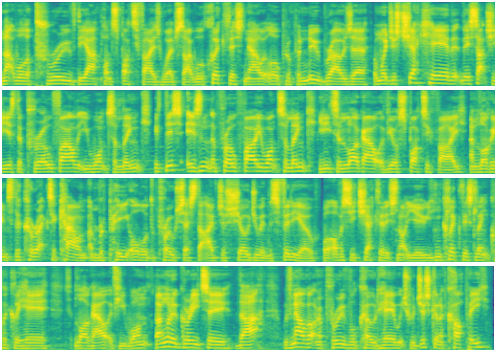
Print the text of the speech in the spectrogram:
and that will approve the app on Spotify's website. We'll click this now. It'll open up a new browser, and we'll just check here that this actually is the profile that you want to link. If this isn't the profile you want to link, you need to log out of your Spotify and log into the correct account and repeat all of the process that I've just showed you in this video. But obviously check that it's not you. You can click this link quickly here to log out if you want. So I'm going to agree to that. We've now got an approval code here, which we're just going to copy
